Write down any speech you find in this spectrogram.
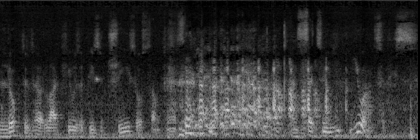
looked at her like she was a piece of cheese or something and said, and said to me, You answer this.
